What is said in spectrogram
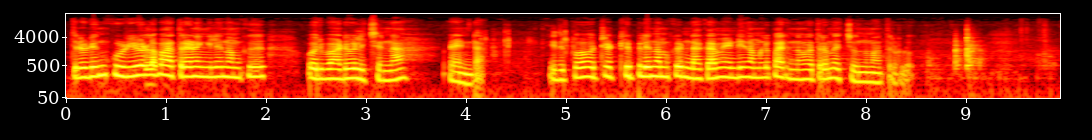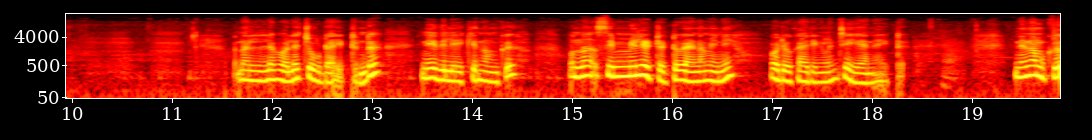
ഇത്തിരിയും കുഴിയുള്ള പാത്രമാണെങ്കിൽ നമുക്ക് ഒരുപാട് വെളിച്ചെണ്ണ വേണ്ട. ഇതിപ്പോൾ ഒറ്റ ട്രിപ്പിൽ നമുക്ക് ഉണ്ടാക്കാൻ വേണ്ടി നമ്മൾ പരന്ന പാത്രം വെച്ചു എന്ന് മാത്രമേ ഉള്ളൂ. നല്ലപോലെ ചൂടായിട്ടുണ്ട്. ഇനി ഇതിലേക്ക് നമുക്ക് ഒന്ന് സിമ്മിലിട്ടിട്ട് വേണം ഇനി ഓരോ കാര്യങ്ങളും ചെയ്യാനായിട്ട്. ഇനി നമുക്ക്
